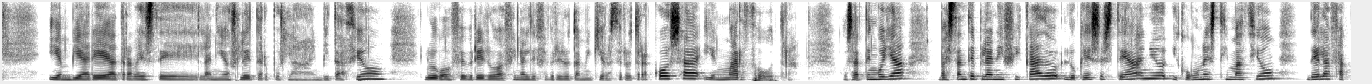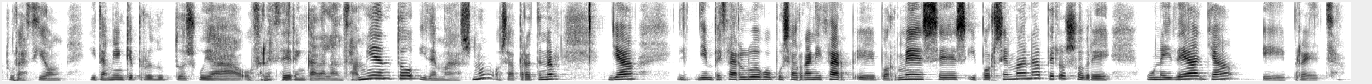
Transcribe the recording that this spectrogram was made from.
y enviaré a través de la newsletter pues la invitación. Luego en febrero, a final de febrero también quiero hacer otra cosa y en marzo otra. O sea, tengo ya bastante planificado lo que es este año y con una estimación de la facturación y también qué productos voy a ofrecer en cada lanzamiento y demás, ¿no? O sea, para tener ya y empezar luego pues a organizar eh, por meses y por semana, pero sobre una idea ya eh, prehecha.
